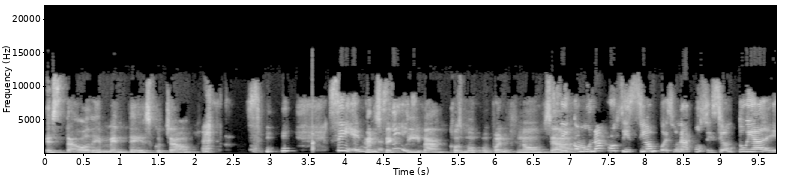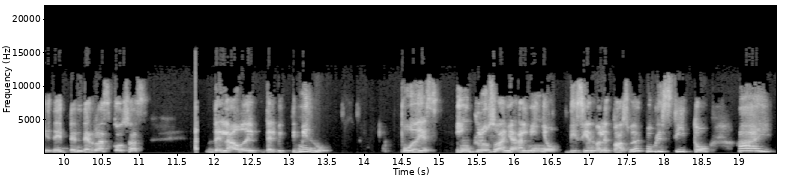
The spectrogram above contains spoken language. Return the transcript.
Estado de mente, ¿he escuchado? sí. sí, en perspectiva, cosmo, bueno, no, o sea. Sí, como una posición, pues una posición tuya de, de entender las cosas del lado del, del victimismo. Puedes incluso dañar al niño diciéndole toda su vida, pobrecito, ay,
